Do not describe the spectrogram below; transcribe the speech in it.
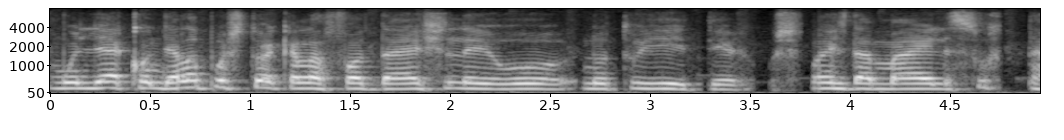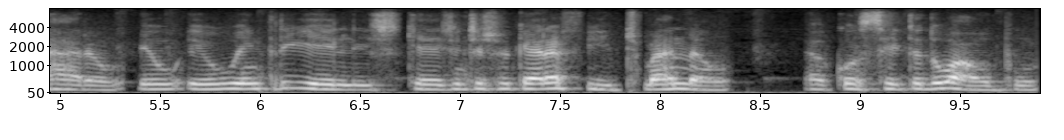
mulher, quando ela postou aquela foto da Ashley O no Twitter, os fãs da Miley surtaram. Eu, eu entre eles, que a gente achou que era feat, mas não. É o conceito do álbum.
